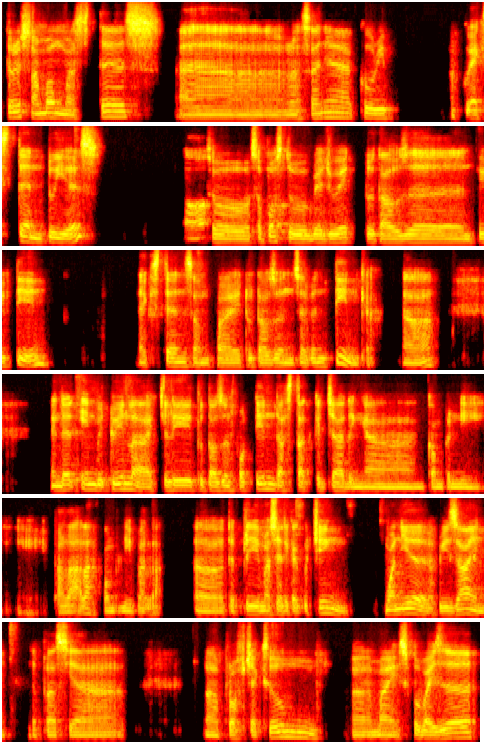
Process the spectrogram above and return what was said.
terus sambung masters. Uh, rasanya aku re- aku extend two years. Oh, So supposed to graduate 2015, extend sampai 2017 kah? Uh, and then in between lah, actually 2014 dah start kerja dengan company balak lah, company balak. Uh, tapi masih dekat Kuching. One year resign lepas ya uh, Prof Jackson, uh, my supervisor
